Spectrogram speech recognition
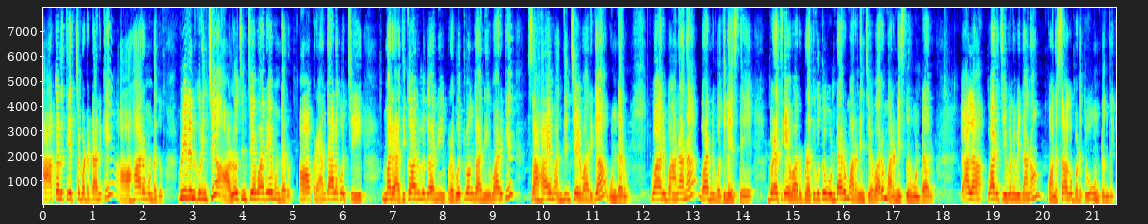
ఆకలి తీర్చబడటానికి ఆహారం ఉండదు. వీరిని గురించి ఆలోచించేవారే ఉండరు. ఆ ప్రాంతాలకు వచ్చి మరి అధికారులు కానీ ప్రభుత్వం కానీ వారికి సహాయం అందించేవారిగా ఉండరు. వారి బాణాన వారిని వదిలేస్తే బ్రతికేవారు బ్రతుకుతూ ఉంటారు మరణించేవారు మరణిస్తూ ఉంటారు. అలా వారి జీవన విధానం కొనసాగబడుతూ ఉంటుంది.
